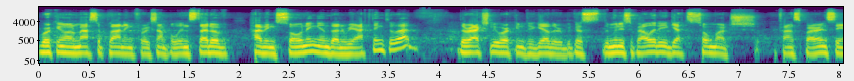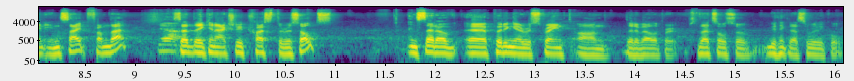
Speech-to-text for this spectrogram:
working on master planning, for example, instead of having zoning and then reacting to that. They're actually working together because the municipality gets so much transparency and insight from that, Yeah. so that they can actually trust the results instead of uh, putting a restraint on the developer. So that's also we think that's really cool.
